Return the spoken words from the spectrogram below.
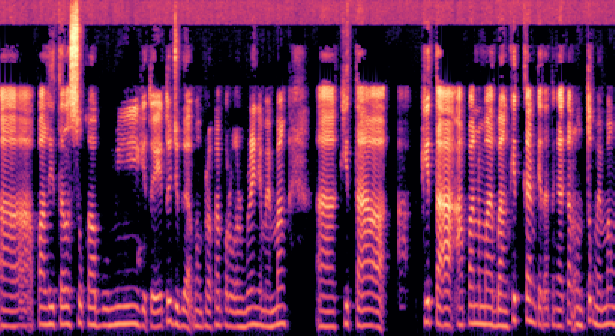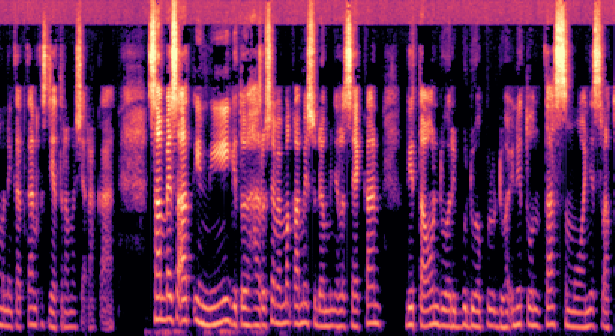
uh, apa Little Sukabumi gitu ya itu juga merupakan program-program yang memang uh, kita kita kita apa nama bangkitkan kita tingkatkan untuk memang meningkatkan kesejahteraan masyarakat. Sampai saat ini gitu harusnya memang kami sudah menyelesaikan di tahun 2022 ini tuntas semuanya 100%.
